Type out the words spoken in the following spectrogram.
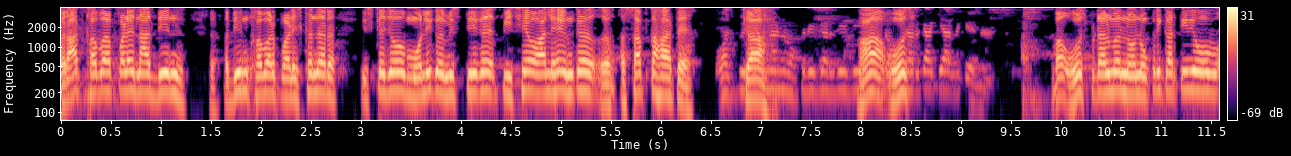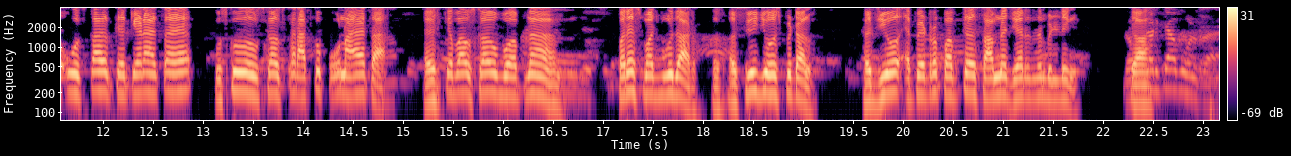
रात खबर पड़े ना दिन दिन खबर पड़े। इसके अंदर इसके जो मौलिक मिस्त्री के पीछे वाले हैं उनके सब का हाथ है क्या? हाँ, डॉक्टर हॉस्पिटल में नौ- नौकरी करती थी वो उसका कहना ऐसा है उसको उसका उसका रात को फ़ोन आया था। इसके बाद उसका अपना Paresh Majmudar Shri ji hospital Jio petrol pump के सामने जय बिल्डिंग क्या? क्या बोल रहा है?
